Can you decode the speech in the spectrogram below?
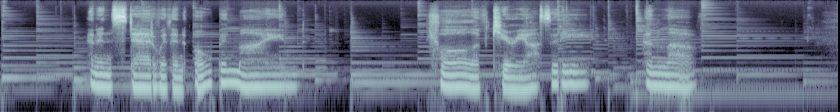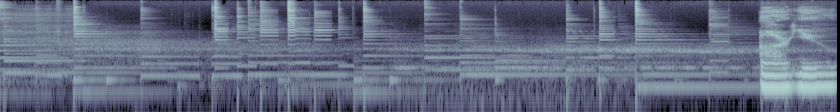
and instead with an open mind full of curiosity and love. Are you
